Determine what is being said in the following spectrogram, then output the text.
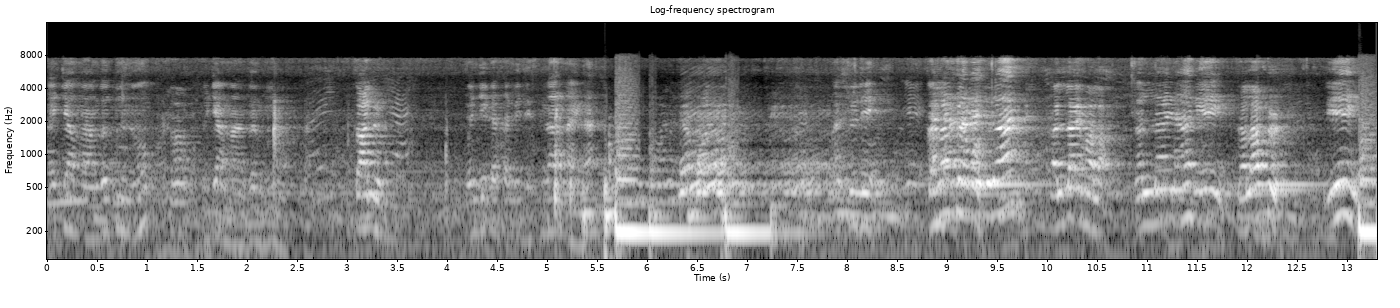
त्याच्या माग तू नको हा. तुझ्या माग मी नसता चालेल. म्हणजे कसं मी दिसणार नाही ना? असू दे. चला तर नाही तुला. कल्लाय मला. कल्लाय ना घे चला तर चला.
